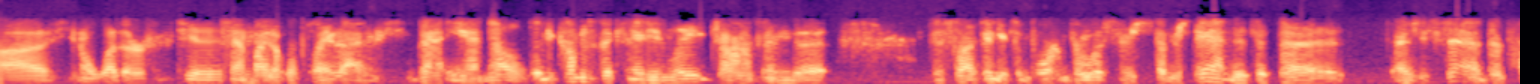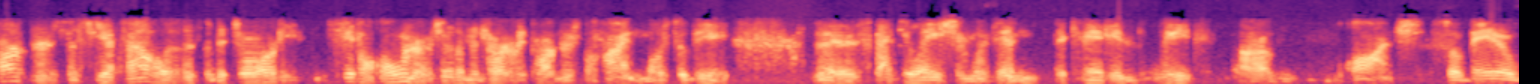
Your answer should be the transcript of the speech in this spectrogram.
uh, you know, whether TSN might overplay that that hand. Now, when it comes to the Canadian League, Jonathan, the, just I think it's important for listeners to understand is that the as you said, their partners, the CFL is the majority, CFL owners are the majority partners behind most of the the speculation within the Canadian League um, launch. So they are,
